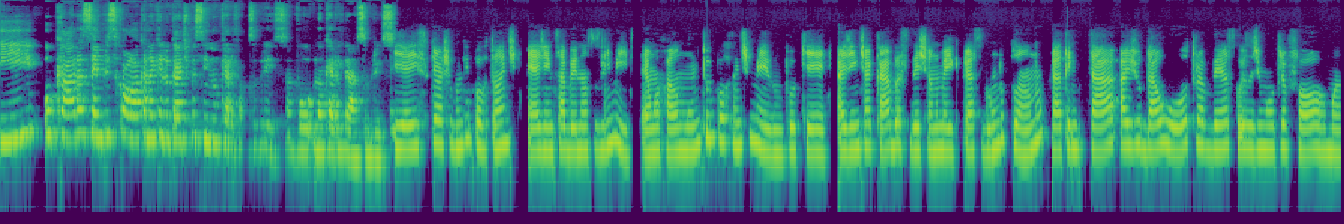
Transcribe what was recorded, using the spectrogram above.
e o cara sempre se coloca naquele lugar, tipo assim, não quero falar sobre isso, não vou, não quero lidar sobre isso. E é isso que eu acho muito importante, é a gente saber nossos limites. É uma fala muito importante mesmo, porque a gente acaba se deixando meio que pra segundo plano pra tentar ajudar o outro a ver as coisas de uma outra forma,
